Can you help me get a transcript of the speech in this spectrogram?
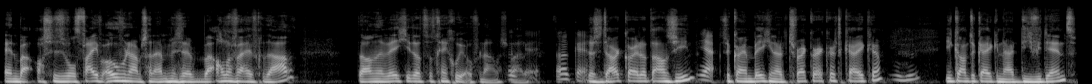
en bij, als ze bijvoorbeeld vijf overnames gaan hebben... en ze hebben bij alle vijf gedaan... dan weet je dat het geen goede overnames waren. Dus daar kan je dat aan zien. Ja. Dus dan kan je een beetje naar de track record kijken. Mhm. Je kan natuurlijk kijken naar het dividend.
